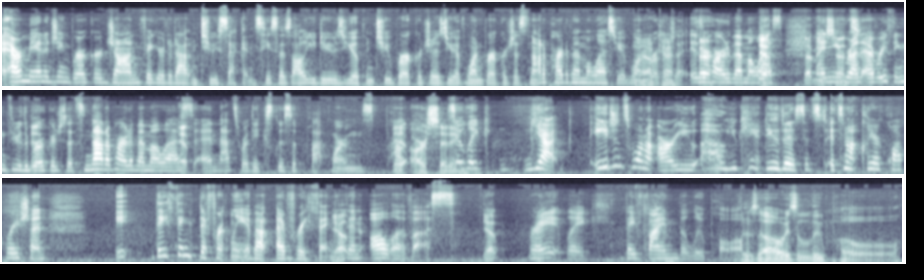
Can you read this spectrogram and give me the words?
our managing broker John figured it out in two seconds. He says all you do is you open two brokerages. You have one brokerage that's not a part of MLS. You have one Okay. brokerage that is Fair. a part of MLS, Yep, that makes and you sense. run everything through the Yep. brokerage that's not a part of MLS, Yep. and that's where the exclusive platforms are sitting. So like, yeah, agents want to argue, oh, you can't do this. It's it's not clear cooperation. It, they think differently about everything Yep. than all of us, Yep. right? Like they find the loophole. There's always a loophole.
